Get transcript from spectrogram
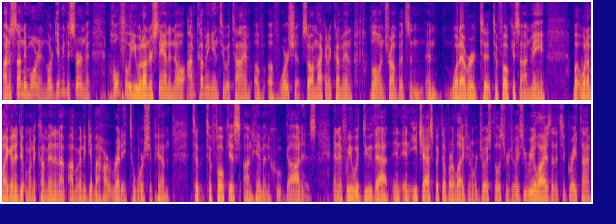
on a sunday morning lord give me discernment. Hopefully you would understand and know i'm coming into a time of, of worship. So I'm not going to come in blowing trumpets and, and whatever to, to focus on me. But what am I going to do? I'm going to come in and I'm, I'm going to get my heart ready to worship Him, to, to focus on Him and who God is. And if we would do that in, in each aspect of our life, you know, rejoice with those who rejoice. You realize that it's a great time,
